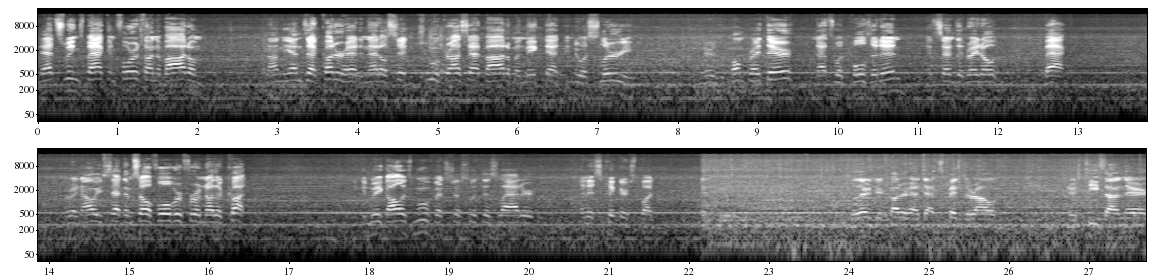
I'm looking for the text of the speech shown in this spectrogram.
That swings back and forth on the bottom. And on the end's that cutter head, and that'll sit and chew across that bottom and make that into a slurry. There's a pump right there, and that's what pulls it in and sends it right out back. Right now he's setting himself over for another cut. He can make all his movements just with this ladder and his kicker spud. So there's your cutter head that spins around. There's teeth on there,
